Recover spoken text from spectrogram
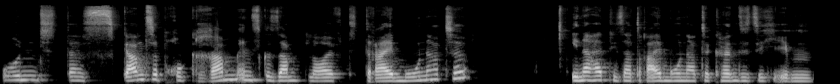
Und das ganze Programm insgesamt läuft drei Monate. Innerhalb dieser drei Monate können Sie sich eben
